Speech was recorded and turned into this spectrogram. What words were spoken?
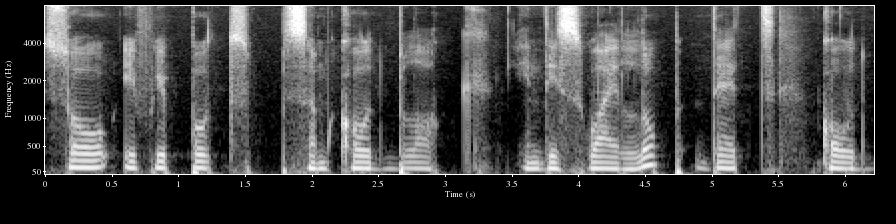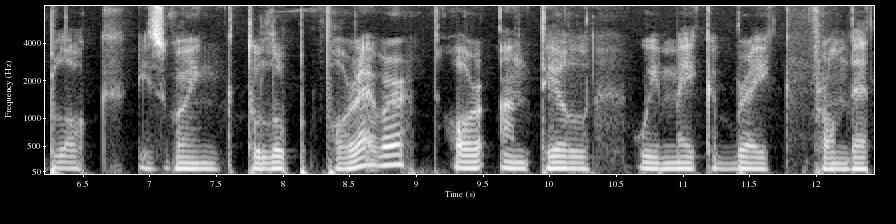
so if we put some code block in this while loop that code block is going to loop forever or until we make a break from that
